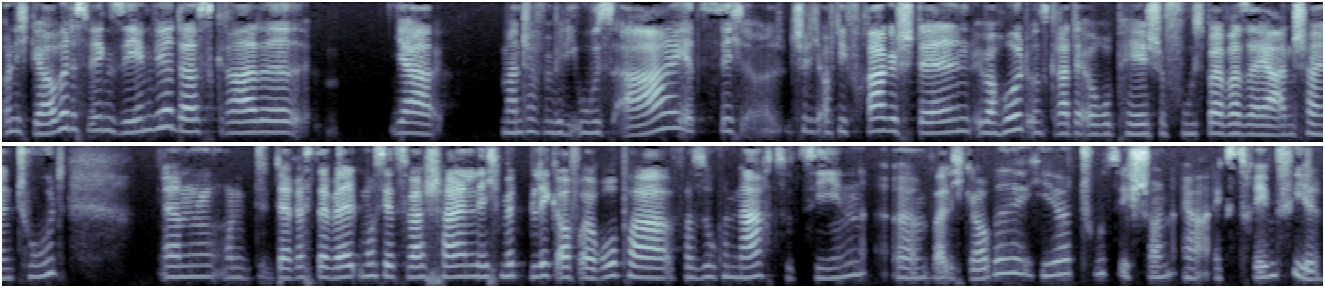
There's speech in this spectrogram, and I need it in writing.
Und ich glaube, deswegen sehen wir, dass gerade, ja, Mannschaften wie die USA jetzt sich natürlich auch die Frage stellen, überholt uns gerade der europäische Fußball, was er ja anscheinend tut. Ähm, und der Rest der Welt muss jetzt wahrscheinlich mit Blick auf Europa versuchen nachzuziehen, äh, weil ich glaube, hier tut sich schon ja, extrem viel.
